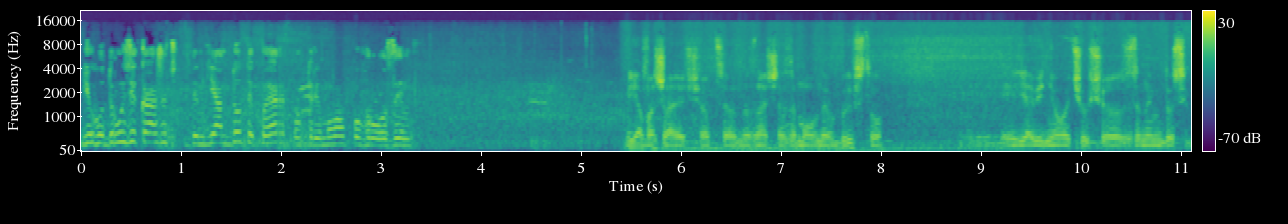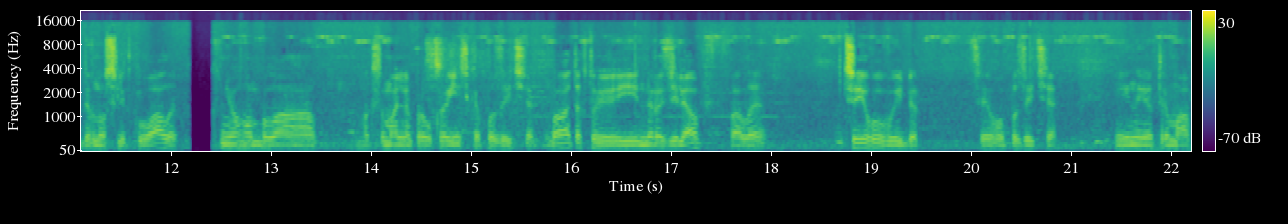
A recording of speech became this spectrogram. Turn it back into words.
Його друзі кажуть, Дем'ян дотепер отримував погрози. Я вважаю, що це однозначно замовне вбивство. Я від нього чув, що за ним досить давно слідкували. В нього була максимально проукраїнська позиція. Багато хто її не розділяв, але це його вибір, це його позиція. Він її отримав.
